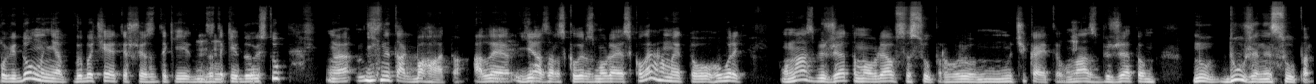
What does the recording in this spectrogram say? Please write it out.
повідомлення. Вибачайте, що я за такий, Мгм. за такий довіступ. Е, Їх не так багато. Але Мгм. я зараз, коли розмовляю з колегами, то говорять: у нас з бюджетом, мовляв, все супер. Говорю, ну чекайте, у нас з бюджетом ну дуже не супер.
